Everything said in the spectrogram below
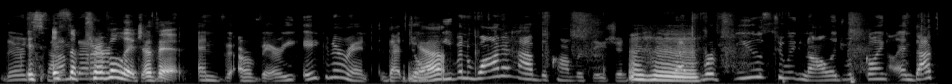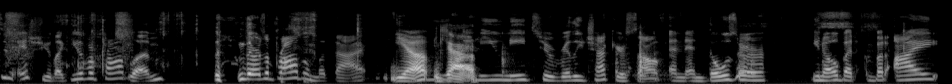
there's It's some it's the that are- privilege of it. and are very ignorant that don't Yeah. even want to have the conversation hmm that refuse to acknowledge what's going on and that's an issue like you have a problem there's a problem with that Yep. Yeah. and you need to really check yourself and and those are you know but but i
